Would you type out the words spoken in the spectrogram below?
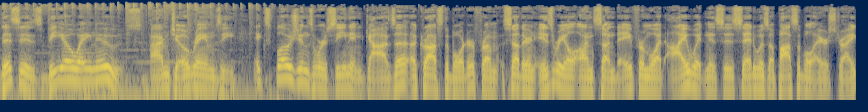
This is VOA News. I'm Joe Ramsey. Explosions were seen in Gaza across the border from southern Israel on Sunday from what eyewitnesses said was a possible airstrike.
